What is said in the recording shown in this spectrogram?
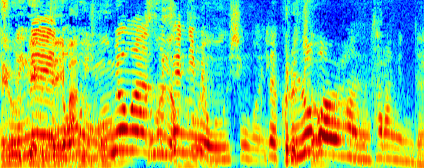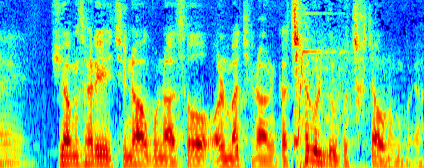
게 동네에 굉장히 너무 많고. 유명한 선생님이 꿀. 오신 거니까. 근데 글로벌한 사람인데 귀향살이 지나고 나서 얼마 지나니까 책을 들고 찾아오는 거야.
